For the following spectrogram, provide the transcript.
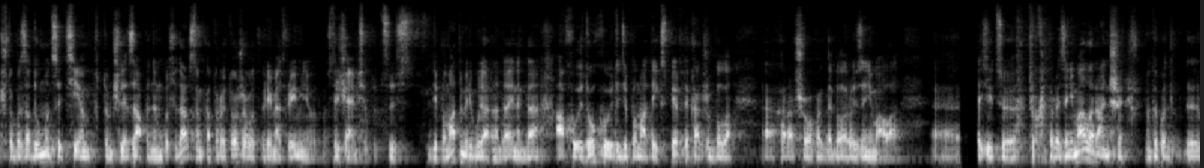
чтобы задуматься тем, в том числе западным государствам, которые тоже вот время от времени, вот встречаемся тут с дипломатами регулярно, да, иногда ахуют, охуют и дипломаты, эксперты, как же было э, хорошо, когда Беларусь занимала э, позицию, ту, которую занимала раньше. Но вот, э,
